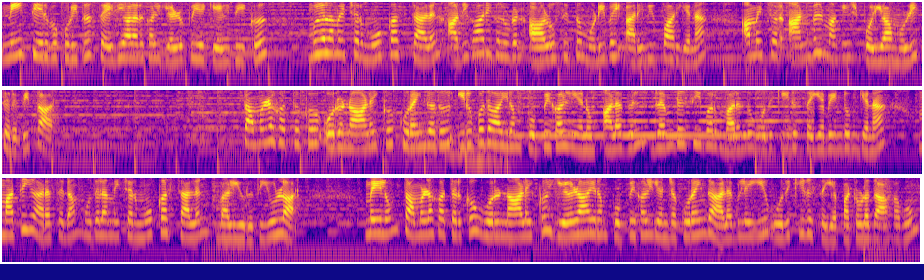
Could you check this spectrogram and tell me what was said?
நீட் தேர்வு குறித்து செய்தியாளர்கள் எழுப்பிய கேள்விக்கு முதலமைச்சர் மு ஸ்டாலின் அதிகாரிகளுடன் ஆலோசித்து முடிவை அறிவிப்பார் என அமைச்சர் அன்பில் மகேஷ் பொய்யாமொழி தெரிவித்தார். தமிழகத்துக்கு ஒரு நாளைக்கு குறைந்தது இருபதாயிரம் குப்பிகள் எனும் அளவில் ரெம்டெசிவிர் மருந்து ஒதுக்கீடு செய்ய வேண்டும் என மத்திய அரசிடம் முதலமைச்சர் மு ஸ்டாலின் வலியுறுத்தியுள்ளார். மேலும் தமிழகத்திற்கு ஒரு நாளைக்கு ஏழாயிரம் குப்பிகள் என்ற குறைந்த அளவிலேயே ஒதுக்கீடு செய்யப்பட்டுள்ளதாகவும்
